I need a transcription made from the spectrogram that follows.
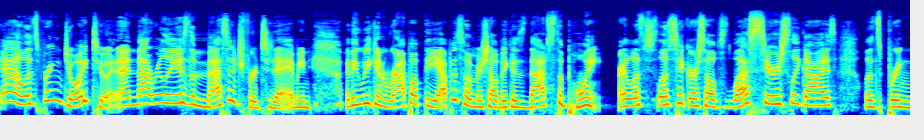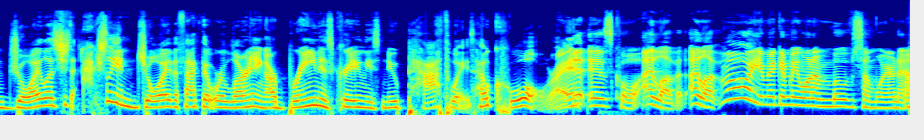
Yeah, let's bring joy to it. And that really is the message for today. I mean, I think we can wrap up the episode, Michelle, because that's the point. Right? Let's let's take ourselves less seriously, guys. Let's bring joy. Let's just actually enjoy the fact that we're learning. Our brain is creating these new pathways. How cool, right? It is cool. I love it. I love it. Oh, you're making me want to move somewhere now.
